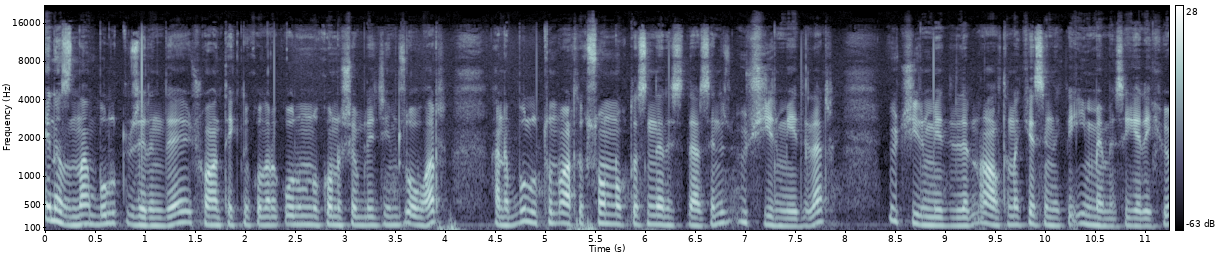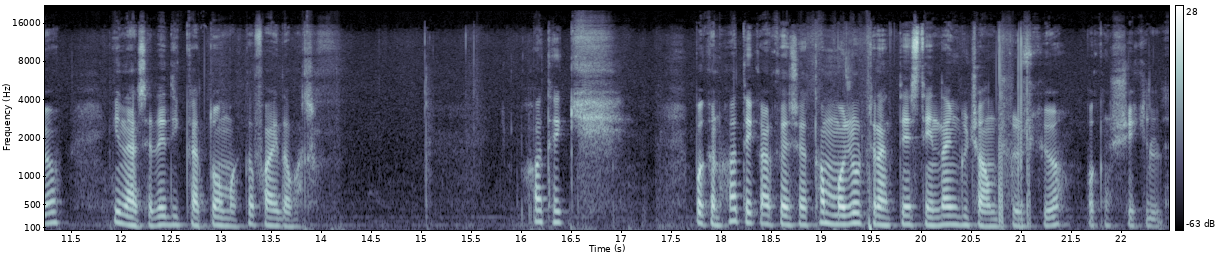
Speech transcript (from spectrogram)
En azından bulut üzerinde şu an teknik olarak olumlu konuşabileceğimiz o var. Hani bulutun artık son noktası neresi derseniz 3.27'ler. 3.27'lerin altına kesinlikle inmemesi gerekiyor. İnerse de dikkatli olmakta fayda var. Hatek Bakın Hatek arkadaşlar tam major trend desteğinden güç almış gözüküyor. Bakın şu şekilde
